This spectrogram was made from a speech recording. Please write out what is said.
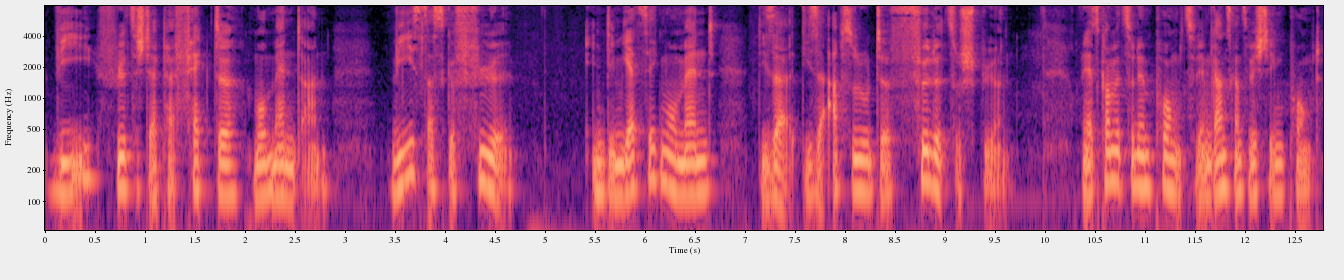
wie fühlt sich der perfekte Moment an? Wie ist das Gefühl, in dem jetzigen Moment dieser, diese absolute Fülle zu spüren? Und jetzt kommen wir zu dem Punkt, zu dem ganz, ganz wichtigen Punkt.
